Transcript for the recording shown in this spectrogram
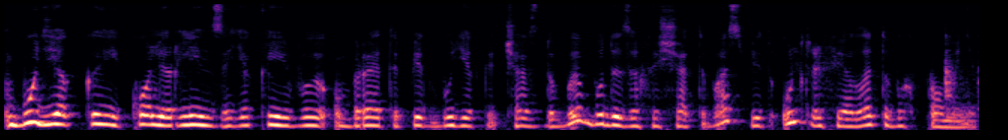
будь-який колір лінзи, який ви оберете під будь-який час доби, буде захищати вас від ультрафіолетових променів.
